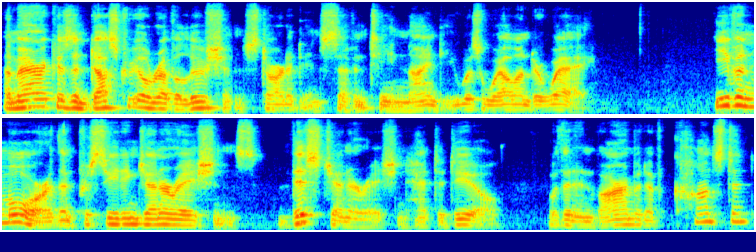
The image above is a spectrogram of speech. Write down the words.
America's Industrial Revolution, started in 1790, was well underway. Even more than preceding generations, this generation had to deal with an environment of constant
